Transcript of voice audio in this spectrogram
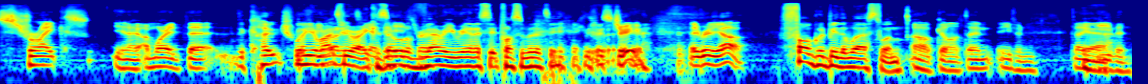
strikes. You know, I'm worried that the coach. Well, you're be right to be right because they're all a very realistic possibility. it's true. They really are. Fog would be the worst one. Oh god, don't even, don't Yeah. even.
